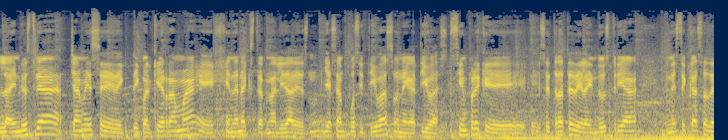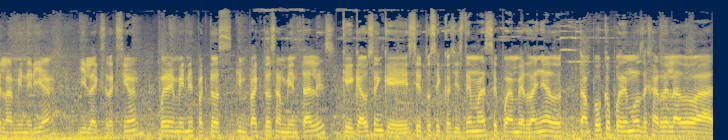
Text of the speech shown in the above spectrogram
La industria, llámese de, cualquier rama, eh, genera externalidades, ya sean positivas o negativas. Siempre que se trate de la industria, en este caso de la minería y la extracción, pueden venir impactos, impactos ambientales que causen que ciertos ecosistemas se puedan ver dañados. Tampoco podemos dejar de lado a,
